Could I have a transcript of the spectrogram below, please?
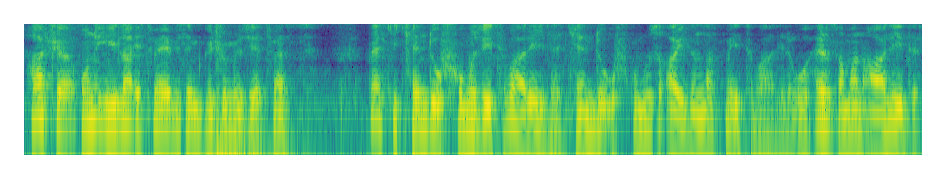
Haşa onu ila etmeye bizim gücümüz yetmez. Belki kendi ufkumuz itibariyle, kendi ufkumuzu aydınlatma itibariyle o her zaman alidir.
